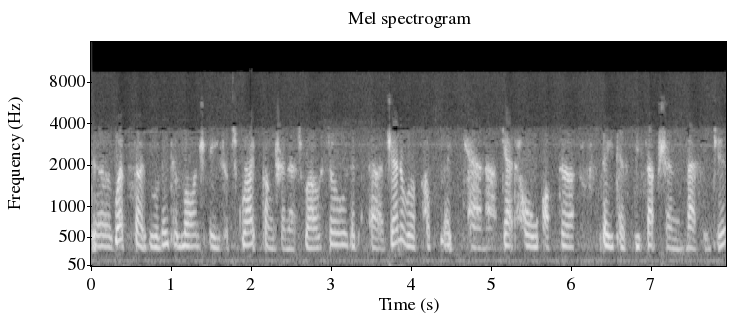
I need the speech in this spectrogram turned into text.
the website will later launch a subscribe function as well, so the uh, general public can uh, get hold of the latest deception messages.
